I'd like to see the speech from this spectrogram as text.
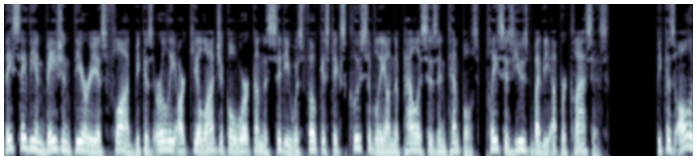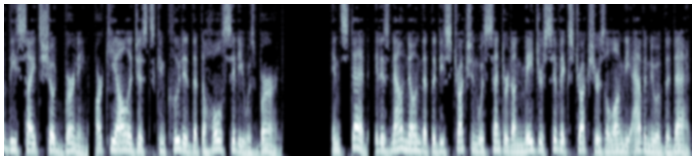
They say the invasion theory is flawed because early archaeological work on the city was focused exclusively on the palaces and temples, places used by the upper classes. Because all of these sites showed burning, archaeologists concluded that the whole city was burned. Instead, it is now known that the destruction was centered on major civic structures along the Avenue of the Dead.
